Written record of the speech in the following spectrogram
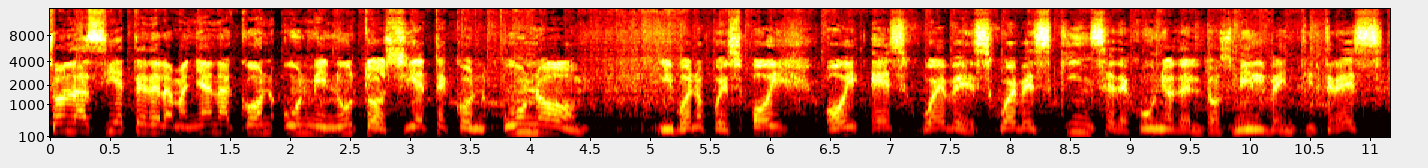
Son las 7 de la mañana con un minuto, 7 con uno. Y bueno, pues hoy, hoy es jueves, jueves 15 de junio del 2023.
